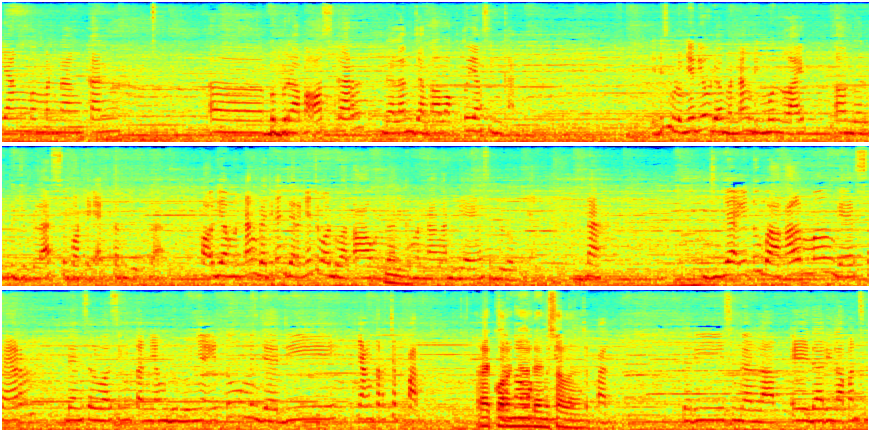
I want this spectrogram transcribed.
yang memenangkan eh, beberapa Oscar dalam jangka waktu yang singkat Jadi sebelumnya dia udah menang di Moonlight tahun 2017 supporting actor juga. Kalau dia menang berarti kan jaraknya cuma 2 tahun dari Hmm. kemenangan dia yang sebelumnya. Nah, dia itu bakal menggeser Denzel Washington yang dulunya itu menjadi yang tercepat. Rekornya Denzel ya. tercepat. Dari 98 eh dari 89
